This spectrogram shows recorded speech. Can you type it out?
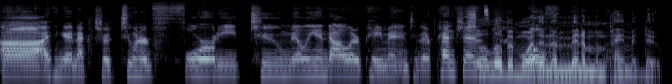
uh, I think, an extra $242 million payment into their pensions. So a little bit more than Oh. the minimum payment due.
